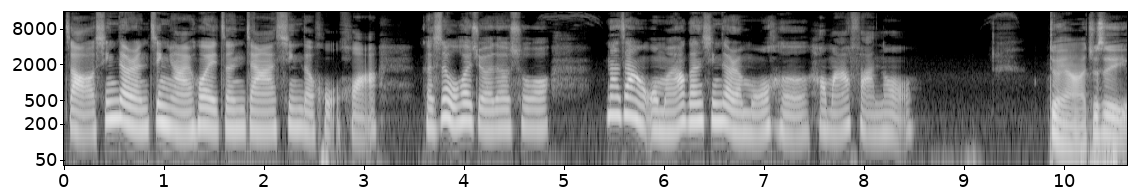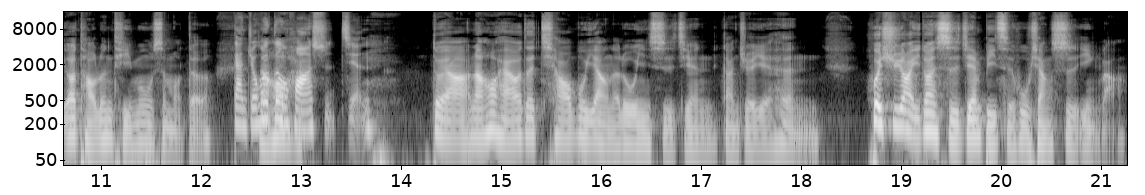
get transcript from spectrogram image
找新的人进来会增加新的火花，可是我会觉得说。那这样我们要跟新的人磨合，好麻烦哦。对啊，就是要讨论题目什么的，感觉会更花时间。对啊，然后还要再敲不一样的录音时间，感觉也很会需要一段时间彼此互相适应啦。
